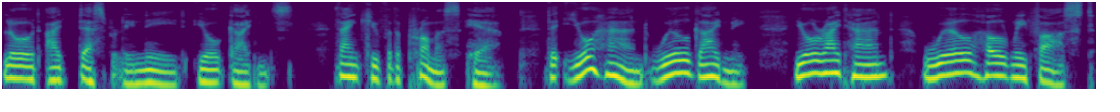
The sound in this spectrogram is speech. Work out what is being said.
Lord, I desperately need your guidance. Thank you for the promise here that your hand will guide me. Your right hand will hold me fast.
